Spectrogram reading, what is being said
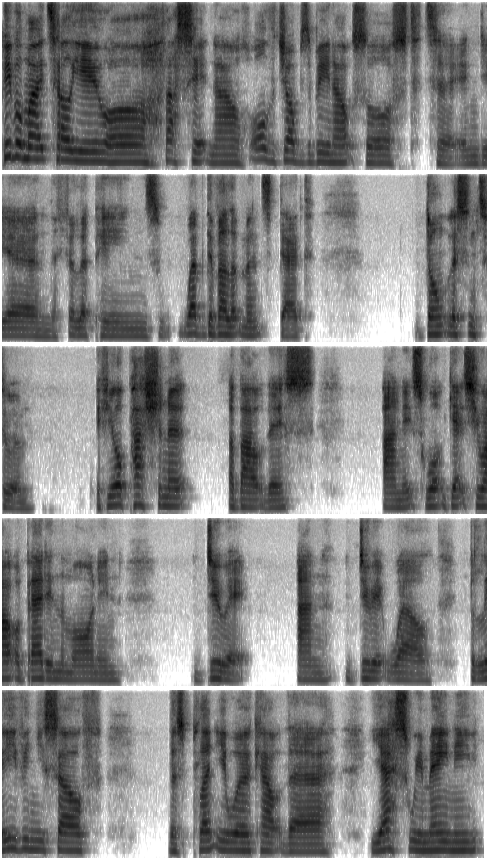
People might tell you, oh, that's it now. All the jobs are being outsourced to India and the Philippines. Web development's dead. Don't listen to them. If you're passionate about this and it's what gets you out of bed in the morning, do it and do it well believe in yourself. There's plenty of work out there. Yes, we may need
